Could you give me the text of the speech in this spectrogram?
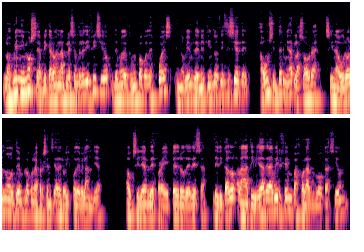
Los mínimos se aplicaron en la ampliación del edificio, de modo que muy poco después, en noviembre de 1517, aún sin terminar las obras, se inauguró el nuevo templo con la presencia del obispo de Belandia, auxiliar de Fray Pedro de Deza, dedicado a la Natividad de la Virgen bajo la advocación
